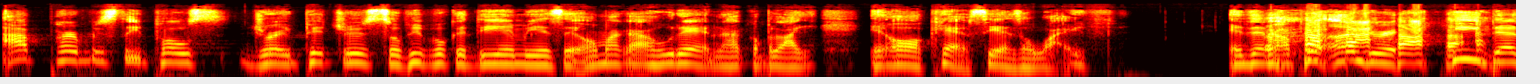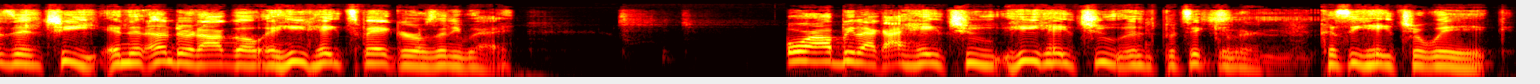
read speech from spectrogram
I purposely post Dre pictures so people could DM me and say, "Oh my god, who that?" And I could be like, in all caps, he has a wife. And then I put under it, he doesn't cheat. And then under it, I'll go, and he hates fat girls anyway. Or I'll be like, I hate you. He hates you in particular because he hates your wig.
